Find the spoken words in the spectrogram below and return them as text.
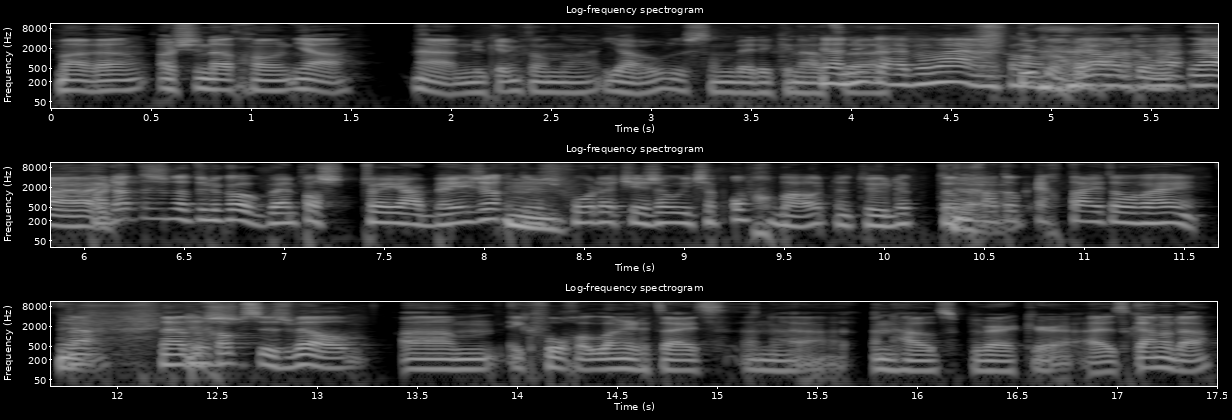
Maar uh, als je inderdaad gewoon, ja, nou ja, nu ken ik dan uh, jou, dus dan weet ik Ja, inderdaad. nu uh, kan je bij mij aankomen. nu kan ik bij jou aankomen. Ja. Nou ja, Maar ik- dat is het natuurlijk ook. Ik ben pas twee jaar bezig. Hmm. Dus voordat je zoiets hebt opgebouwd natuurlijk, dan Ja. gaat ook echt tijd overheen. Ja. Nou, nou, de Dus- grap is dus wel, ehm, ik volg al langere tijd een, eh, een houtbewerker uit Canada.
